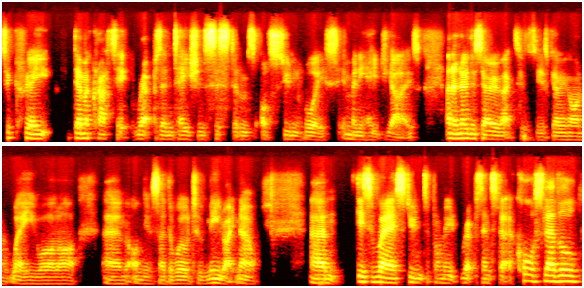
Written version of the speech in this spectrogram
to create democratic representation systems of student voice in many HEIs. And I know this area of activity is going on where you all are um, on the other side of the world to me right now. Um, this is where students are probably represented at a course level,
